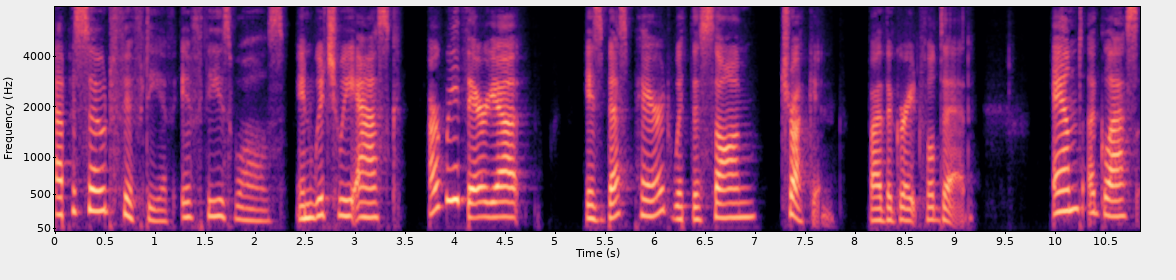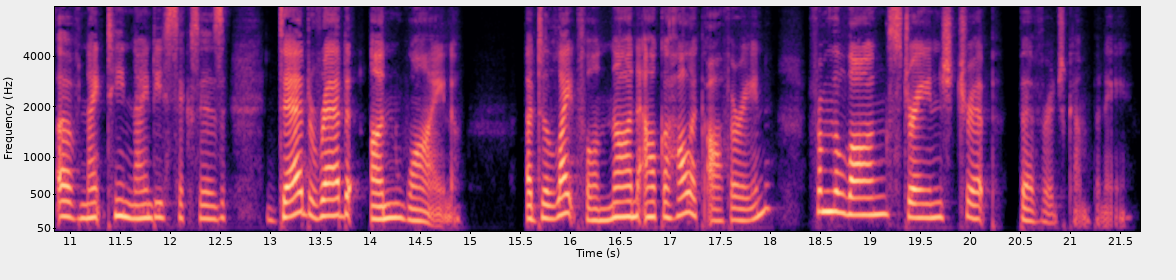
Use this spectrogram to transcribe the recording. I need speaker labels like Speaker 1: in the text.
Speaker 1: Episode 50 of If These Walls, in which we ask, Are we there yet? is best paired with the song Truckin' by the Grateful Dead and a glass of 1996's Dead Red Unwine, a delightful non alcoholic offering from the Long Strange Trip Beverage Company.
